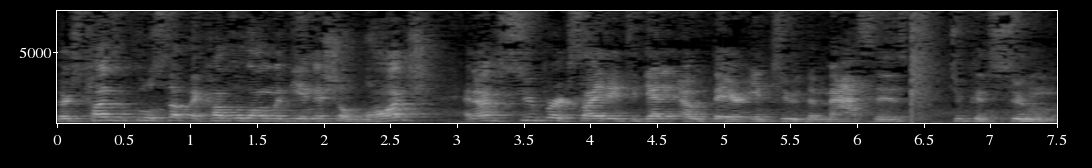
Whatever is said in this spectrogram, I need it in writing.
There's tons of cool stuff that comes along with the initial launch, and I'm super excited to get it out there into the masses to consume.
